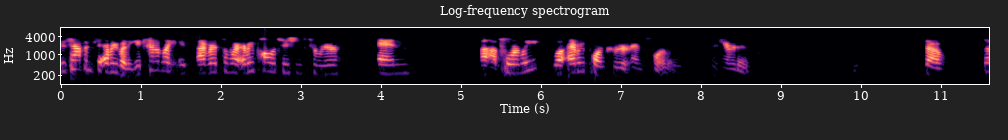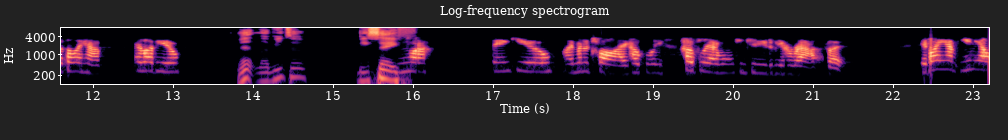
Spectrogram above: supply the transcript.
This happens to everybody. It's kind of like it, I read somewhere every politician's career ends uh, poorly. Well, every porn career ends poorly. And here it is. So, that's all I have. I love you. Yeah, love you too. Be safe. Mwah. Thank you. I'm gonna try. Hopefully, hopefully I won't continue to be harassed. But if I am, email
